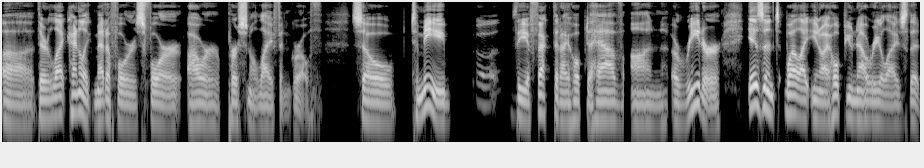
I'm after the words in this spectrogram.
uh they're like kind of like metaphors for our personal life and growth. So to me uh, the effect that I hope to have on a reader isn't well I you know I hope you now realize that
